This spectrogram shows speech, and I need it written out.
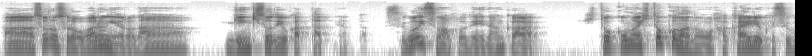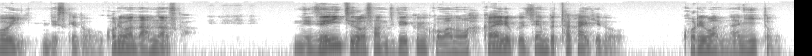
ああ、そろそろ終わるんやろうな。元気そうでよかったってなった。すごいスマホでなんか、一コマ一コマの破壊力すごいんですけど、これは何なんすか？ね、善一郎さん出てくるコマの破壊力全部高いけど、これは何と思って？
